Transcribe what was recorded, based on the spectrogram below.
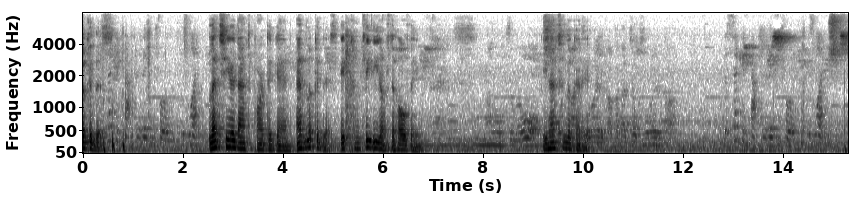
Look at this. Let's hear that part again, and look at this. It completely dumps the whole thing. You have to look at it.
